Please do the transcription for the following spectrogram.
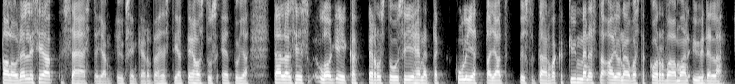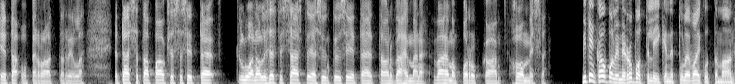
taloudellisia säästöjä yksinkertaisesti ja tehostusetuja. Tällöin siis logiikka perustuu siihen, että kuljettajat pystytään vaikka kymmenestä ajoneuvosta korvaamaan yhdellä etäoperaattorilla. Ja tässä tapauksessa sitten luonnollisesti säästöjä syntyy siitä, että on vähemmän, vähemmän porukkaa hommissa. Miten kaupallinen robottiliikenne tulee vaikuttamaan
